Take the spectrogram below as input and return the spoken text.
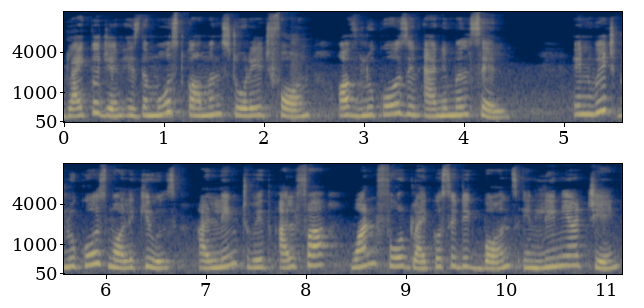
glycogen is the most common storage form of glucose in animal cell in which glucose molecules are linked with alpha 1,4 glycosidic bonds in linear chain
